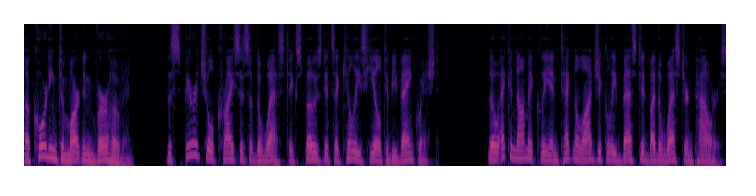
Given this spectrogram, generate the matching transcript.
According to Martin Verhoeven, the spiritual crisis of the West exposed its Achilles heel to be vanquished. Though economically and technologically bested by the Western powers,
